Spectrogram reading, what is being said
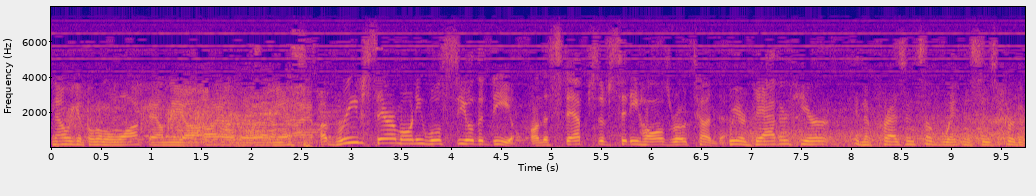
Now we get the little walk down the uh, aisle there, I guess. A brief ceremony will seal the deal on the steps of City Hall's rotunda. We are gathered here in the presence of witnesses for the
